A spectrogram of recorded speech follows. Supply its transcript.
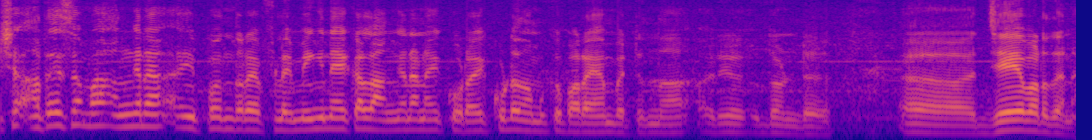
പക്ഷെ അതേസമയം അങ്ങനെ ഇപ്പൊ എന്താ പറയുക ഫ്ലെമിങ്ങിനേക്കാൾ അങ്ങനെയാണെങ്കിൽ കുറെ കൂടെ നമുക്ക് പറയാൻ പറ്റുന്ന ഒരു ഇതുണ്ട്. ജയവർദ്ധന.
